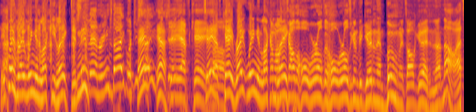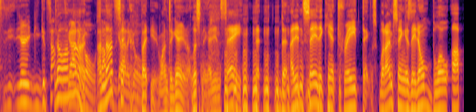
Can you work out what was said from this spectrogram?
he played right wing in Lucky Lake, didn't Say he? Van Riemsdyk? What'd you Hey, say? yeah. JFK. JFK, right wing in Lucky Come out and Lake. tell the whole world the whole world's going to be good, and then boom, it's all good. And uh, no, that's you're you get something's No, I'm got to not. go. I'm not got to saying. go. But you- once again, you're not listening. I didn't say that, that. I didn't say they can't trade things. What I'm saying is they don't blow up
